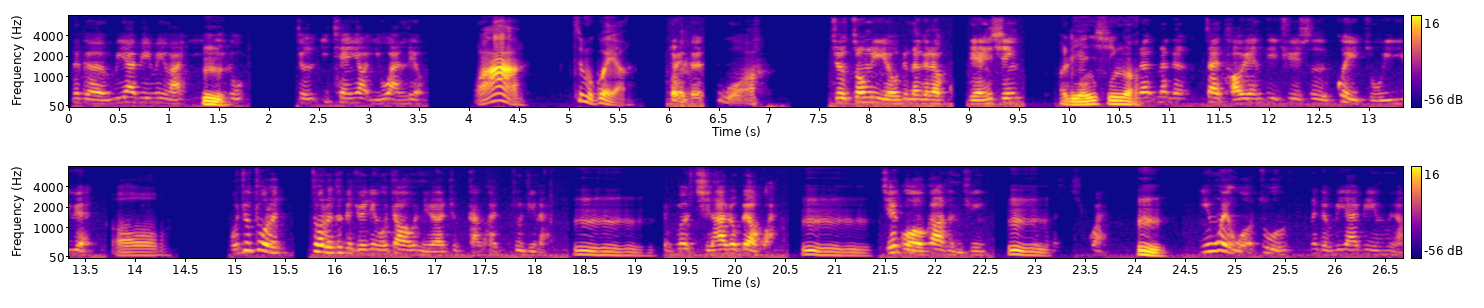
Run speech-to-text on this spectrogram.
那个 VIP 病房一个就是一天要一万六，哇，这么贵啊？对对，哇，就中坜有个那个叫联心哦，联心哦，那那个在桃园地区是贵族医院哦，我就做了做了这个决定，我叫我女儿就赶快住进来，嗯嗯嗯，不，其他都不要管，嗯嗯嗯，结果我告诉你听，嗯。嗯，奇怪，嗯，因为我住那个 VIP 病房。”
